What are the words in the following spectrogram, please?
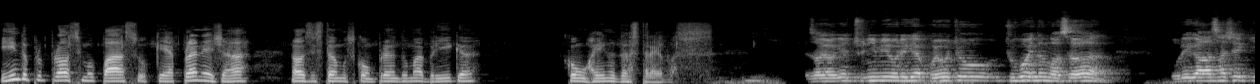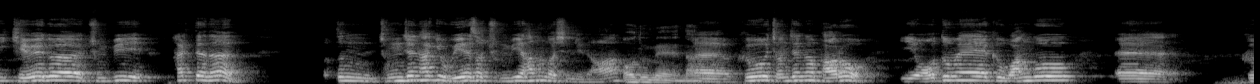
indo para o próximo passo, que é planejar, nós estamos comprando uma briga com o reino das trevas. 그래서 여기 주님이 우리에게 보여주고 있는 것은 우리가 사실 이 계획을 준비할 때는 어떤 정쟁하기 위해서 준비하는 것입니다. 어둠의 나라. 에, 그 전쟁은 바로 이 어둠의 그 왕국, 에, 그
